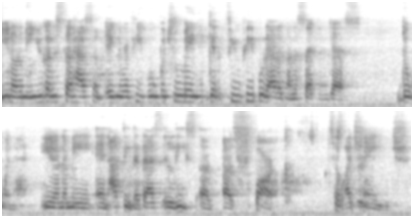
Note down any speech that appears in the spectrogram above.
you know what I mean, you're going to still have some ignorant people, but you may get a few people that are going to second guess doing that. You know what I mean? And I think that that's at least a, a spark to a change.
